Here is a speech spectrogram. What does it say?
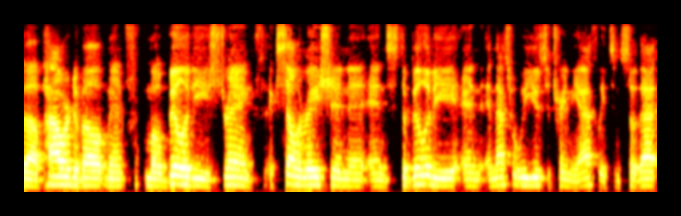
uh, power development, mobility, strength, acceleration, and, and, stability, and and that's what we use to train the athletes. And so that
